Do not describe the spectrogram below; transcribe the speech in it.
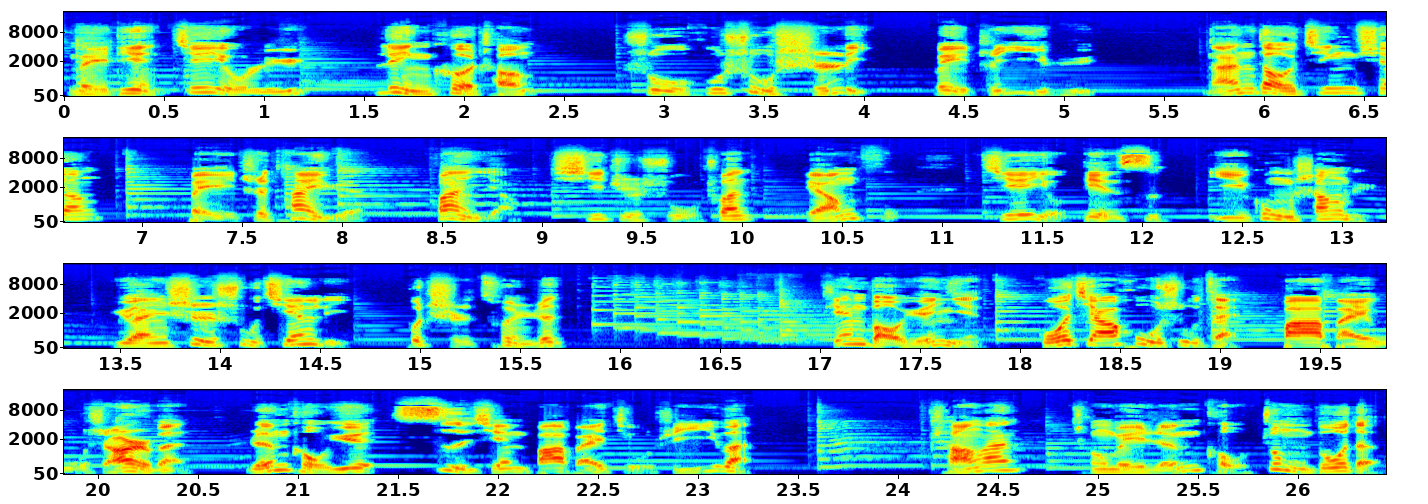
每殿皆有驴，令客乘，数乎数十里，谓之一驴。南到荆襄，北至太原、范阳，西至蜀川、梁府，皆有殿寺，以供商旅。远视数千里，不耻寸刃。天宝元年，国家户数在八百五十二万，人口约四千八百九十一万。长安成为人口众多的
